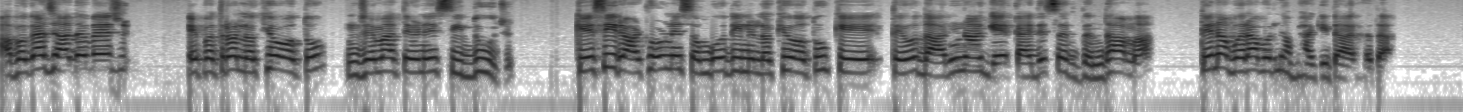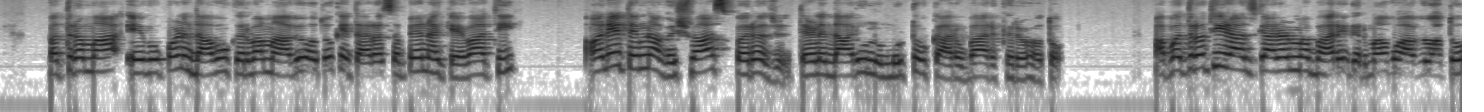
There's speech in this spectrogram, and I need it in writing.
આ ભગા જાદવે જ એ પત્ર લખ્યો હતો, જેમાં તેણે સીધું જ કેસી રાઠોડને સંબોધીને લખ્યું હતું કે તેઓ દારૂના ગેરકાયદેસર ધંધામાં તેના બરાબરના ભાગીદાર હતા. પત્રમાં એવો પણ દાવો કરવામાં આવ્યો હતો કે ધારાસભ્યના કહેવાથી અને તેમના વિશ્વાસ પર જ તેણે દારૂનો મોટો કારોબાર કર્યો હતો. આ પત્રથી રાજકારણમાં ભારે ગરમાવો આવ્યો હતો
